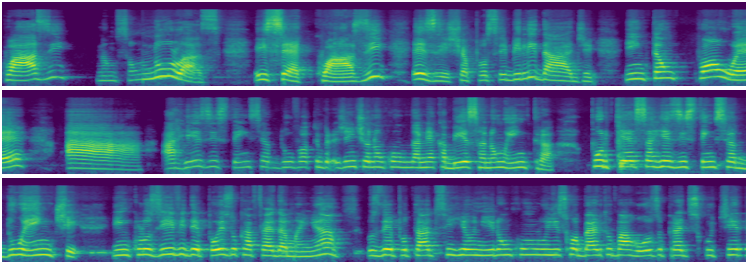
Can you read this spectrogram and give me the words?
Quase não são nulas. E se é quase, existe a possibilidade. Então, qual é a a resistência do voto impresso. Gente, eu não na minha cabeça não entra, porque essa resistência doente, inclusive depois do café da manhã, os deputados se reuniram com Luiz Roberto Barroso para discutir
